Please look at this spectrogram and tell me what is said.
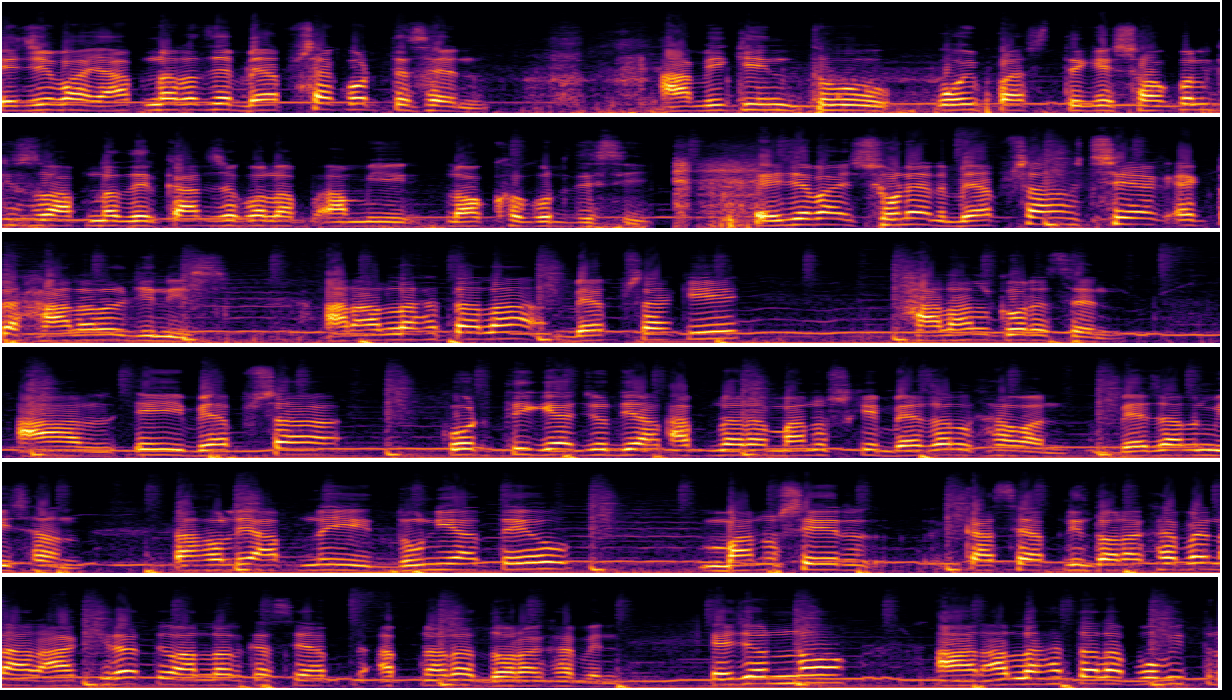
এই যে ভাই আপনারা যে ব্যবসা করতেছেন আমি কিন্তু ওই পাশ থেকে সকল কিছু আপনাদের কার্যকলাপ আমি লক্ষ্য করতেছি। এই যে ভাই শোনেন ব্যবসা হচ্ছে এক- একটা হালাল জিনিস। আর আল্লাহ তালা ব্যবসাকে হালাল করেছেন। আর এই ব্যবসা করতে গিয়ে যদি আপনারা মানুষকে বেজাল খাওয়ান, বেজাল মিশান, তাহলে আপনি দুনিয়াতেও মানুষের কাছে আপনি ধরা খাবেন আর আখিরাতেও আল্লাহর কাছে আপনারা ধরা খাবেন। এজন্য আর আল্লাহ তালা পবিত্র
